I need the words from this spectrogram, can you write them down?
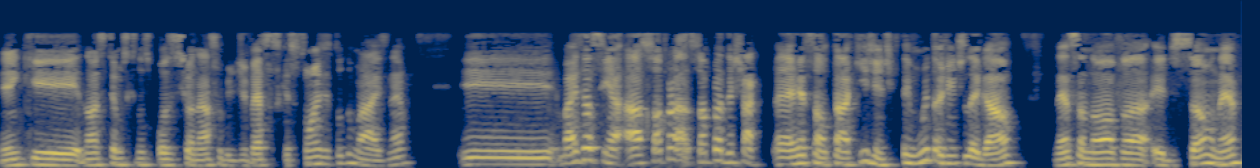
em que nós temos que nos posicionar sobre diversas questões e tudo mais, né? E, mas assim, a, só para só deixar é, ressaltar aqui, gente, que tem muita gente legal nessa nova edição, né?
